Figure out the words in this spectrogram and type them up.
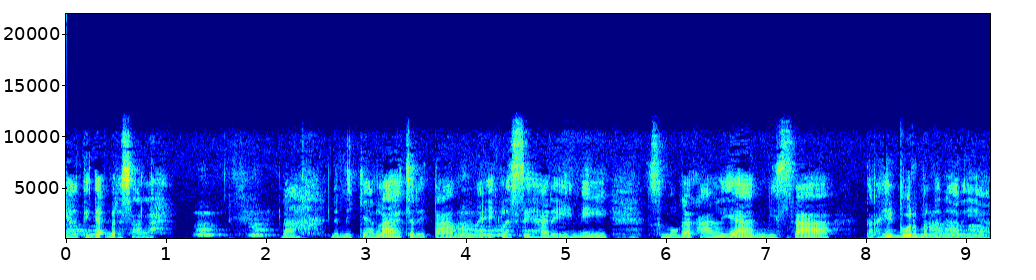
yang tidak bersalah. Nah, demikianlah cerita mengenai Iklesi hari ini. Semoga kalian bisa terhibur mendengarnya.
